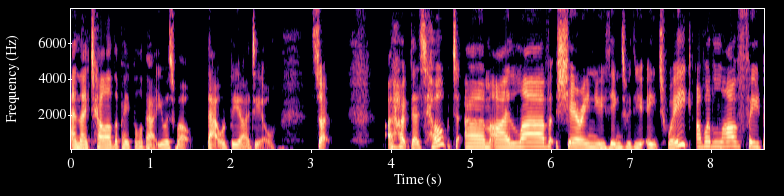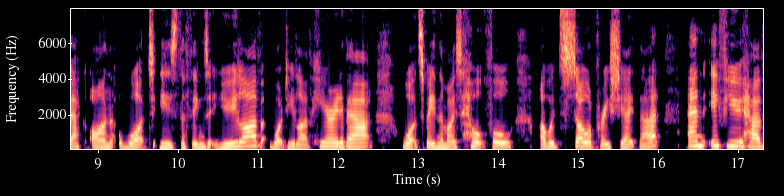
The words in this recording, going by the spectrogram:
and they tell other people about you as well. That would be ideal. So I hope that's helped. Um, I love sharing new things with you each week. I would love feedback on what is the things that you love. What do you love hearing about? What's been the most helpful? I would so appreciate that. And if you have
